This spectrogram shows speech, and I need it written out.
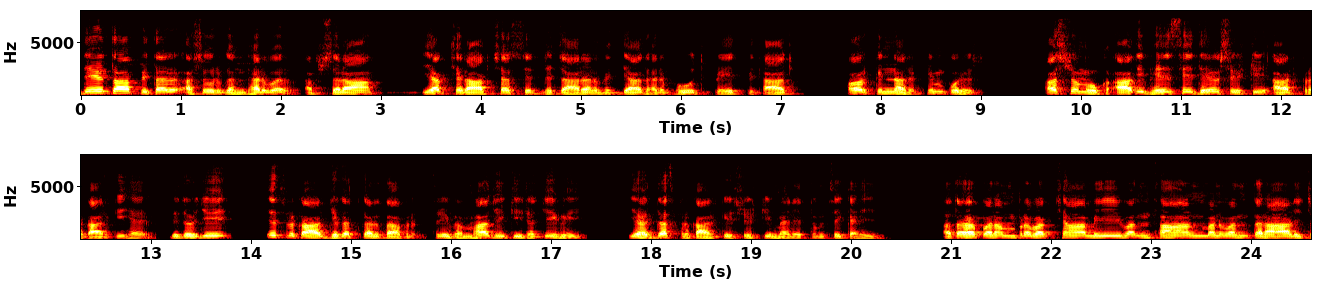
देवता, पितर, असुर, गंधर्व, अप्सरा, यक्ष, राक्षस, सिद्ध, चारण, विद्याधर, भूत, प्रेत, पिशाच और किन्नर किमपुरुष अश्वमुख आदि भेद से देव सृष्टि आठ प्रकार की है। विदुर जी, इस प्रकार जगतकर्ता श्री ब्रह्मा जी की रची हुई यह दस प्रकार की सृष्टि मैंने तुमसे कही। अतः परम प्रवक्षा वंशान मनवंतराणि च।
